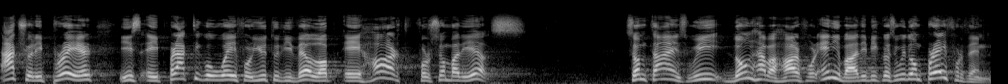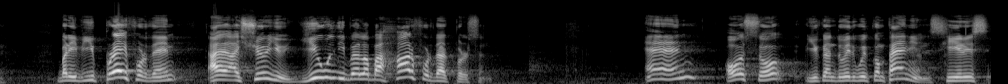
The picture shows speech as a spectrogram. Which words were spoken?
Actually, prayer is a practical way for you to develop a heart for somebody else. Sometimes we don't have a heart for anybody because we don't pray for them. But if you pray for them, I assure you, you will develop a heart for that person. And also, you can do it with companions. Here is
